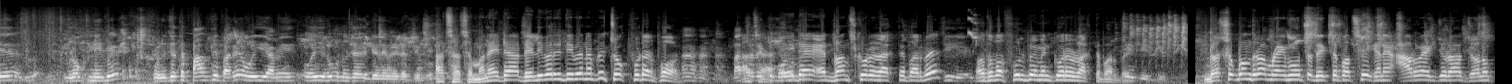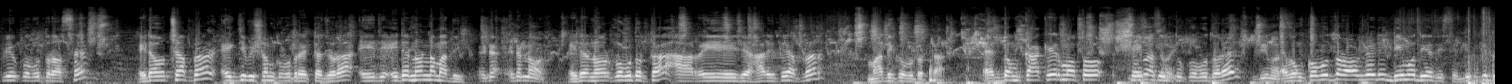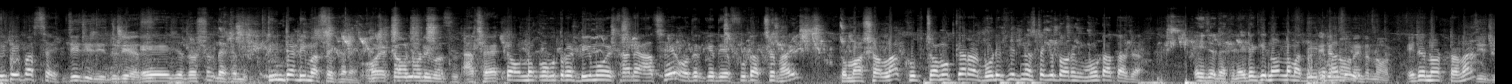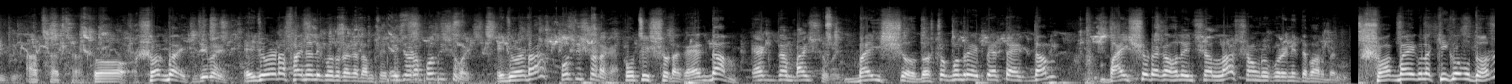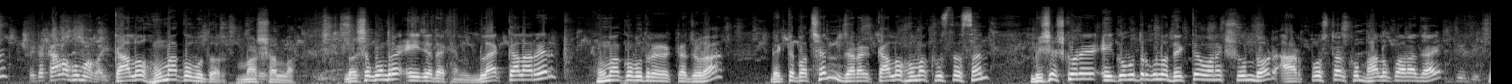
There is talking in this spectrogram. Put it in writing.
লোক নিবে উনি যাতে পালতে পারে ওই আমি ওই অনুযায়ী ডেলিভারিটা দিব। আচ্ছা আচ্ছা। মানে এটা ডেলিভারি দিবেন আপনি চোখ ফুটার পর? হ্যাঁ হ্যাঁ হ্যাঁ। আচ্ছা এটা অ্যাডভান্স করে রাখতে পারবে। অথবা ফুল পেমেন্ট করেও রাখতে পারবে। দর্শক বন্ধুরা আমরা এই মুহূর্তে দেখতে পাচ্ছি এখানে আরও একজোড়া জনপ্রিয় কবুতর আছে। এটা হচ্ছে আপনার এক্সিবিশন কবুতর একটা জোড়া। এই যে এটা নন্না মাদি? এটা এটা নর। এটা নর কবুতরটা আর এই যে হাড়িতে আপনার মাদি কবুতরটা। একদম কাকের মতো শেপ কিন্তু। কবুতরের। ডিম এবং কবুতর অলরেডি ডিমও দিয়ে দিচ্ছে ডিম কি দুইটাই পাচ্ছে জি জি জি দুটি আছে। এই যে দর্শক দেখেন তিনটা ডিম আছে এখানে। ও একটা অন্য ডিম আছে। আচ্ছা একটা অন্য কবুতরের ডিমও এখানে আছে ওদেরকে দিয়ে ফুটাচ্ছে ভাই। তো মাশাল্লাহ খুব চমৎকার। আর বডি ফিটনেসটা কিন্তু অনেক মোটা তাজা। এই যে দেখেন এটা কি নর না মাদি? এটা? নর, এটা নর। এটা নরটা না? জি, জি, জি। আচ্ছা আচ্ছা। তো শখ ভাই? জি ভাই। এই জোড়াটা ফাইনালি কত টাকা দাম চাই এই জোড়া পঁচিশশো ভাই। এই জোড়াটা? পঁচিশশো টাকা। পঁচিশশো টাকা একদম? একদম বাইশশো ভাই। বাইশশো। দর্শক বন্ধুরা এই পেয়ারটা একদম বাইশশো টাকা হলে ইনশাল্লাহ সংগ্রহ করে নিতে পারবেন। শখ ভাই এগুলো কি কবুতর? এটা কালো হুমা ভাই। কালো হুমা কবুতর মার্শাল্লাহ দর্শক বন্ধুরা এই যে দেখেন ব্ল্যাক কালারের হুমা কবুতরের একটা জোড়া। দেখতে পাচ্ছেন যারা কালো হুমা খুঁজতেছেন বিশেষ করে এই কবুতরগুলো দেখতেও অনেক সুন্দর আর পোস্টার খুব ভালো করা যায়।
